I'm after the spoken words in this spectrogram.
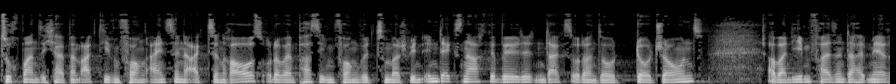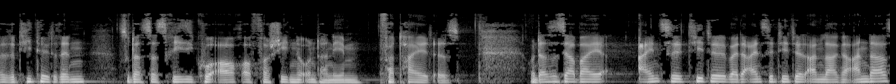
sucht man sich halt beim aktiven Fonds einzelne Aktien raus oder beim passiven Fonds wird zum Beispiel ein Index nachgebildet, ein DAX oder ein Dow Jones. Aber in jedem Fall sind da halt mehrere Titel drin, sodass das Risiko auch auf verschiedene Unternehmen verteilt ist. Und das ist ja bei Einzeltitel, bei der Einzeltitelanlage anders.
